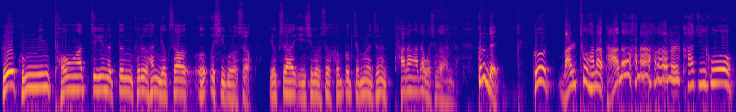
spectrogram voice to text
그 국민 통합적인 어떤 그러한 역사 의식으로서 역사 인식으로서 헌법 전문은 저는 타당하다고 생각합니다. 그런데 그 말투 하나, 단어 하나 하나를 가지고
